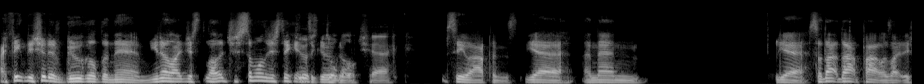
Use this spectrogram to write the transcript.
I think they should have googled the name. You know, like just like, just someone just stick it Just into Google, check. see what happens. Yeah, and then yeah. So that that part was like they,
